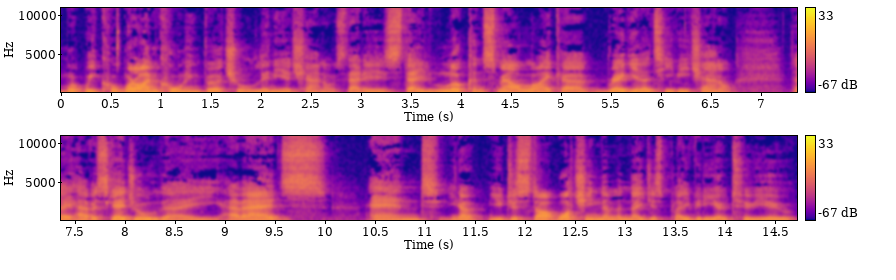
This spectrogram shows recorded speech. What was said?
what we call what I'm calling virtual linear channels. That is, they look and smell like a regular TV channel. They have a schedule. They have ads, and you know you just start watching them, and they just play video to you,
